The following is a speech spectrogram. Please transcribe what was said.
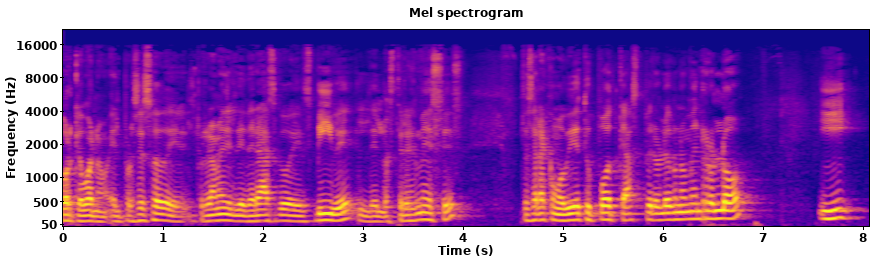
porque bueno, el proceso del programa de liderazgo es Vive, el de los tres meses. Entonces era como Vive tu Podcast, pero luego no me enroló. Y,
